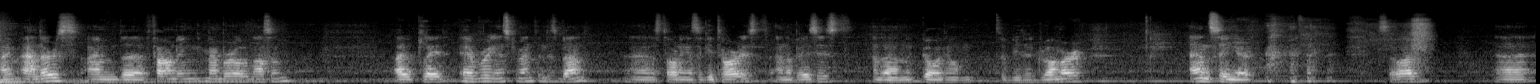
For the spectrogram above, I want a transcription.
I'm Anders. I'm the founding member of Nasum. I've played every instrument in this band, uh, starting as a guitarist and a bassist, and then going on to be the drummer and singer. so I've uh,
